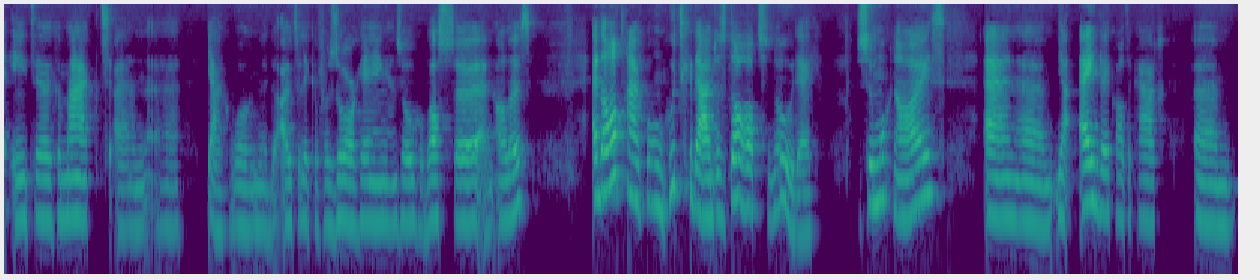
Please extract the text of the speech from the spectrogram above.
Eten gemaakt en uh, ja, gewoon de uiterlijke verzorging en zo, gewassen en alles. En dat had haar gewoon goed gedaan, dus dat had ze nodig. Dus ze mocht naar huis en um, ja, eindelijk had ik haar um,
